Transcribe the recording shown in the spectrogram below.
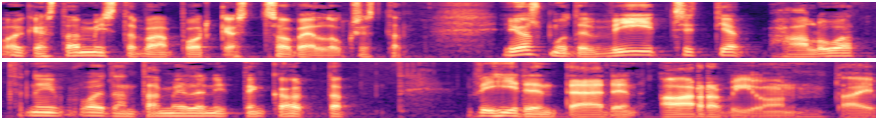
oikeastaan mistä vaan podcast-sovelluksesta. Jos muuten viitsit ja haluat, niin voit antaa meille niiden kautta viiden tähden arvion, tai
